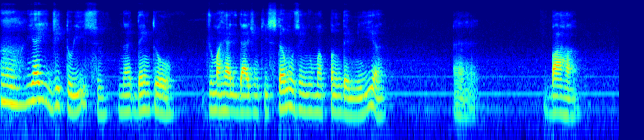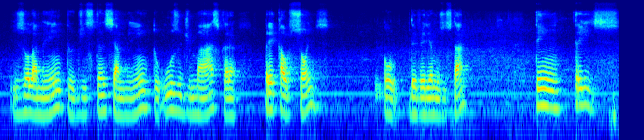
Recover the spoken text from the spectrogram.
Ah, e aí, dito isso, né, dentro de uma realidade em que estamos em uma pandemia, é, barra isolamento, distanciamento, uso de máscara, precauções, ou deveríamos estar, tem três,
